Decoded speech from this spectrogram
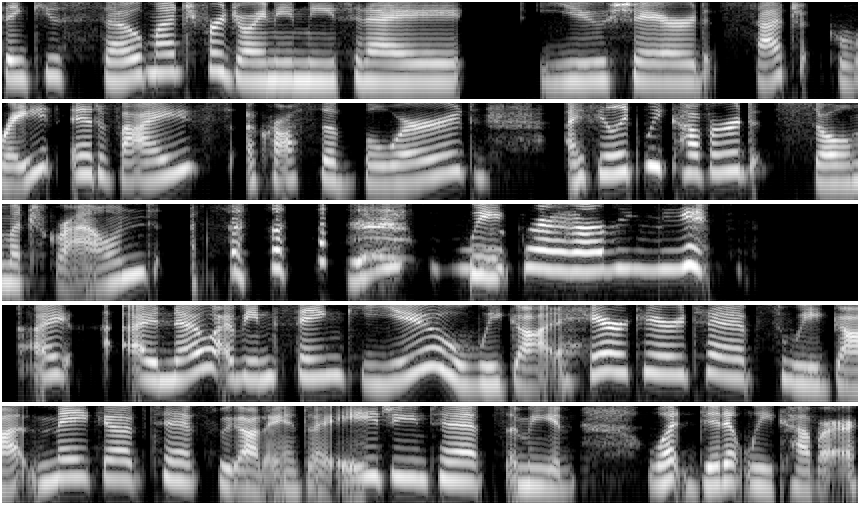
thank you so much for joining me today. You shared such great advice across the board. Mm. I feel like we covered so much ground. we for having me. I I know. I mean, thank you. We got hair care tips, we got makeup tips, we got anti-aging tips. I mean, what didn't we cover?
